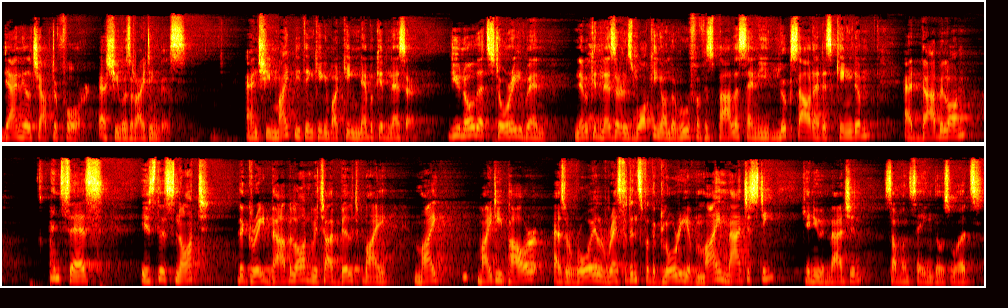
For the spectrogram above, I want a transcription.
Daniel chapter 4 as she was writing this. And she might be thinking about King Nebuchadnezzar do you know that story when Nebuchadnezzar is walking on the roof of his palace and he looks out at his kingdom at Babylon and says, Is this not the great Babylon which I built by my mighty power as a royal residence for the glory of my majesty? Can you imagine someone saying those words?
